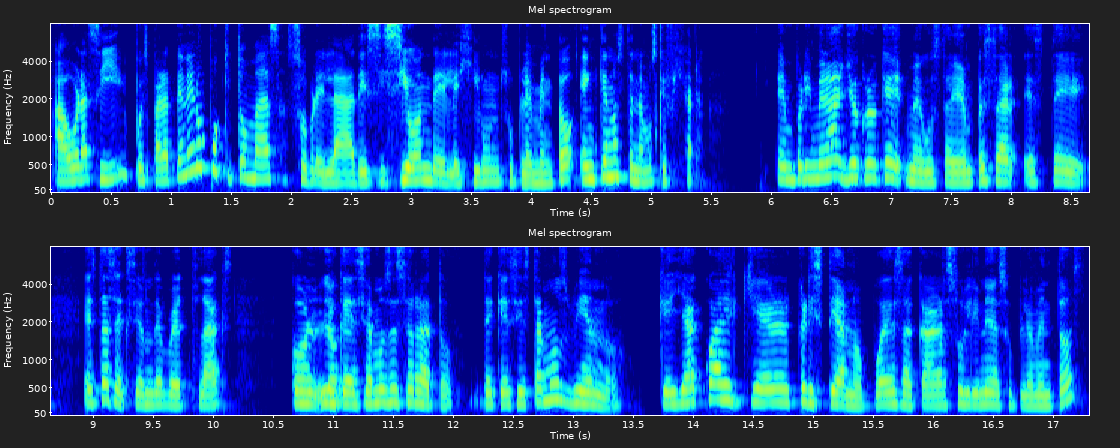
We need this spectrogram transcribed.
Ahora sí, pues para tener un poquito más sobre la decisión de elegir un suplemento, ¿en qué nos tenemos que fijar? En primera, yo creo que me gustaría empezar este, esta sección de red flags con lo que decíamos hace rato, de que si estamos viendo que ya cualquier cristiano puede sacar su línea de suplementos,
